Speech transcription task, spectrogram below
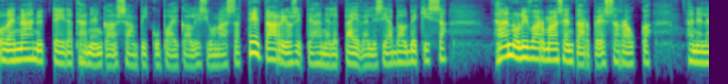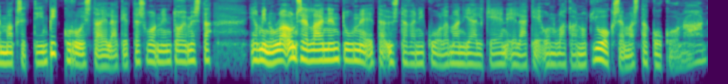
Olen nähnyt teidät hänen kanssaan pikkupaikallisjunassa. Te tarjositte hänelle päivällisiä Balbekissa. Hän oli varmaan sen tarpeessa raukka. Hänelle maksettiin pikkuruista eläkettä Suonnin toimesta, ja minulla on sellainen tunne, että ystäväni kuoleman jälkeen eläke on lakannut juoksemasta kokonaan.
